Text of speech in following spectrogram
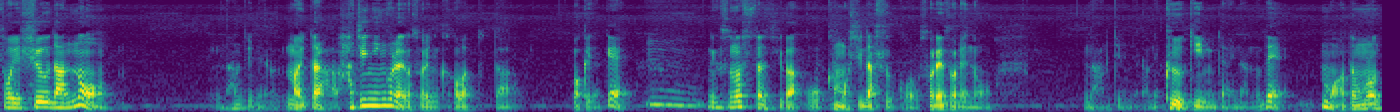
そういう集団のなんていうんだろうまあ言ったら8人ぐらいがそれに関わっとったわけだけ。うん。でその人たちがこう醸し出すこうそれぞれのなんていうんだろうね空気みたいなのでもう後も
